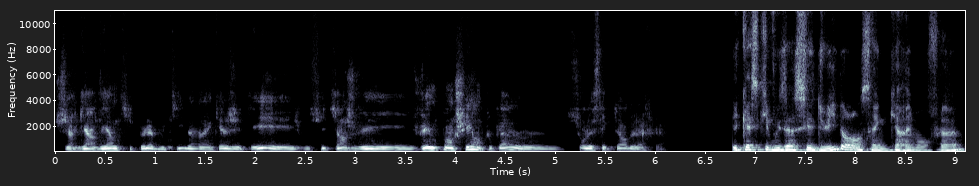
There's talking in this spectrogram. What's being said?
j'ai regardé un petit peu la boutique dans laquelle j'étais et je me suis dit, tiens, je vais, je vais me pencher en tout cas euh, sur le secteur de la fleur. Et qu'est-ce qui vous a séduit dans l'enseigne Carrément Fleur?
